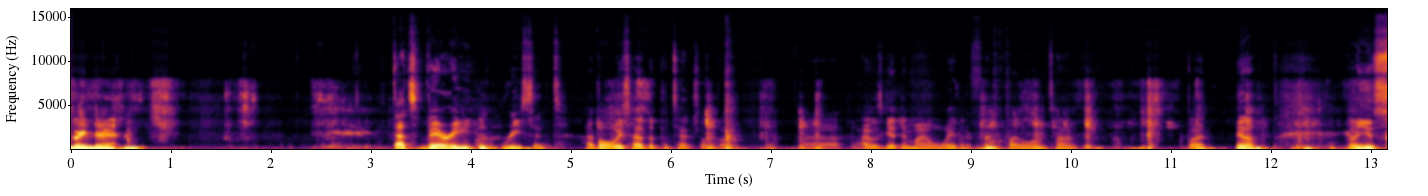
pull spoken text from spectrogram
great dad. That's very recent. I've always had the potential but uh, i was getting in my own way there for quite a long time. But you know no use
